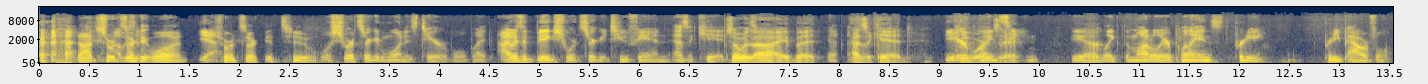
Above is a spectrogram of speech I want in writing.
a Not Short was a- Circuit One. Yeah. Short Circuit Two. well, Short Circuit One is terrible, but I was a big Short Circuit Two fan as a kid. so was I. But Yeah. as a kid, the airplane scene, yeah, Yeah. like the model airplanes, pretty, pretty powerful.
